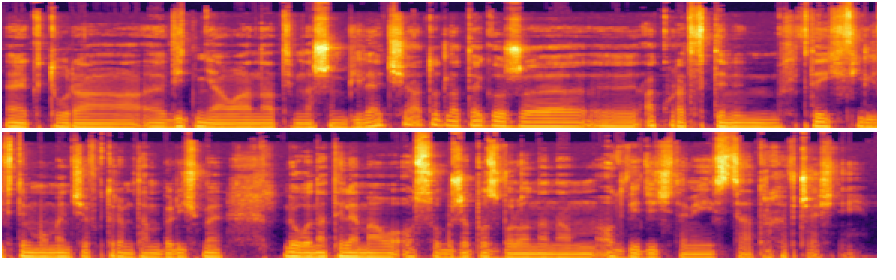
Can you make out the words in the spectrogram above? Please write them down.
e, która widniała na tym naszym bilecie, a to dla dlatego że y, akurat w, tym, w tej chwili, w tym momencie, w którym tam byliśmy, było na tyle mało osób, że pozwolono nam odwiedzić te miejsca trochę wcześniej.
